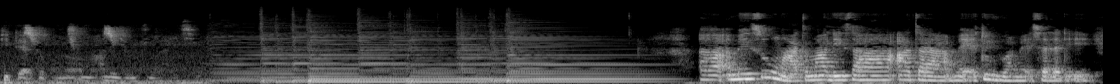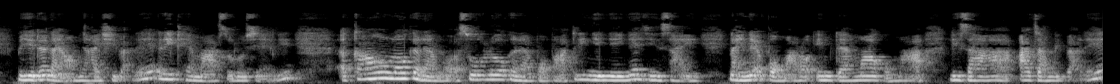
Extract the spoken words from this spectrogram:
ဖြစ်တဲ့အတွက်ပေါ့နော်အမအဲ့လိုယုံကြည်ပါတယ်ရှင်အာအမေစုမှာကျမလေးစားအားကြရမယ်အတူယူရမယ်အချက်လက်တွေမရတဲ့နိုင်အောင်အများကြီးရှိပါတယ်အဲ့ဒီထဲမှာဆိုလို့ရှိရင်လေအကောင်းလောကရန်ပေါ်အဆိုးလောကရန်ပေါ်မှာတည်ငြိမ်ငြိမ်နဲ့ရင်ဆိုင်နိုင်တဲ့အပေါ်မှာတော့အင်တန်မကိုမှလေးစားအားကြမိပါတယ်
